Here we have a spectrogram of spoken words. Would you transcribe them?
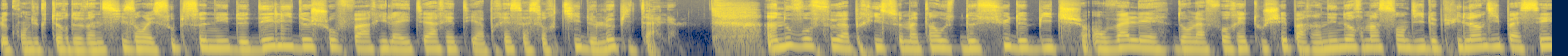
Le conducteur de 26 ans est soupçonné de délit de chauffard. Il a été arrêté après sa sortie de l'hôpital. Un nouveau feu a pris ce matin au-dessus de Beach, en Valais, dans la forêt touchée par un énorme incendie depuis lundi passé.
